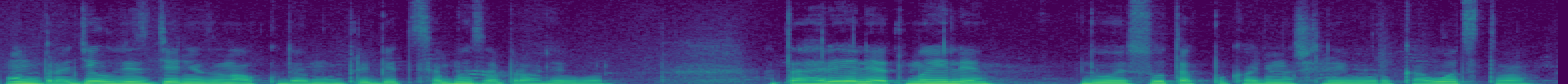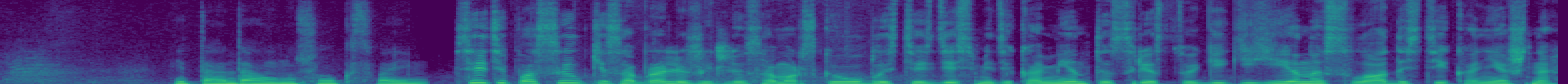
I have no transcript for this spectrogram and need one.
Он бродил везде, не знал, куда ему прибиться. Мы забрали его. Отогрели, отмыли. Двое суток, пока не нашли его руководство. И тогда он ушел к своим. Все эти посылки собрали жители Самарской области. Здесь медикаменты, средства гигиены, сладости и, конечно,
